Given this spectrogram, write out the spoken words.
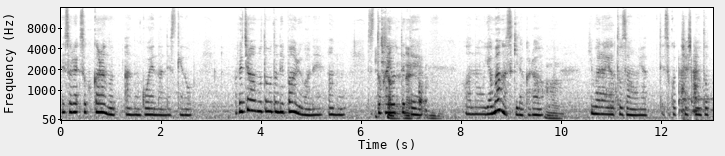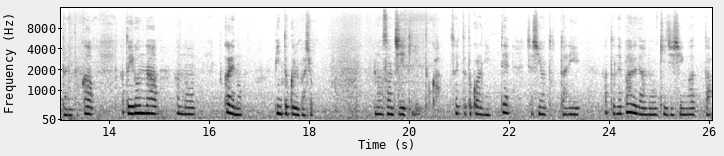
でそれそこからのあのご縁なんですけど阿部ちゃんはもともとネパールはねあのずっと通ってて行たんあの山が好きだから、うん。うんヒマラヤ登山をやってそこで写真を撮ったりとかあといろんなあの彼のピンとくる場所農村地域とかそういったところに行って写真を撮ったりあとネパールであの大きい地震があった。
